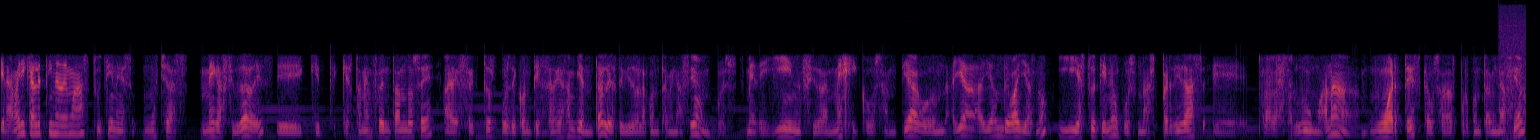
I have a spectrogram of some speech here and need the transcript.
En América Latina, además, tú tienes muchas megaciudades eh, que, están enfrentándose a efectos pues de contingencias ambientales debido a la contaminación. Pues Medellín Ciudad de México Santiago allá allá donde vayas no y esto tiene pues unas pérdidas eh, para la salud humana muertes causadas por contaminación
